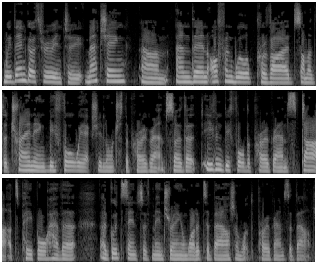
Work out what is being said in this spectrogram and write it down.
We then go through into matching, um, and then often we'll provide some of the training before we actually launch the program, so that even before the program starts, people have a, a good sense of mentoring and what it's about and what the program's about.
